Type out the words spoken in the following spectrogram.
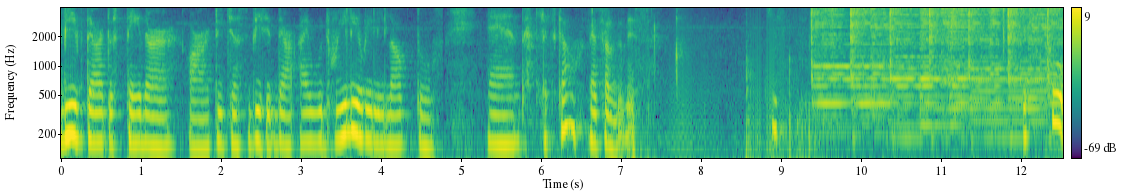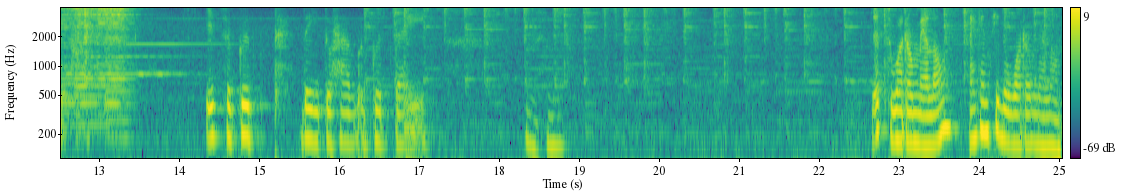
live there, to stay there or to just visit there, I would really really love to. And let's go. Let's all do this. Scoop. It's a good day to have a good day. Mm -hmm. It's watermelon. I can see the watermelon.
